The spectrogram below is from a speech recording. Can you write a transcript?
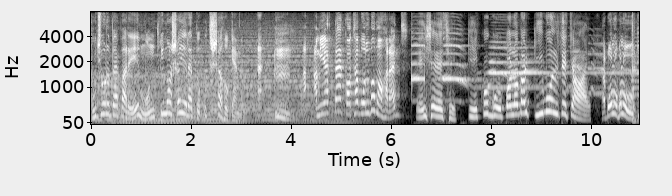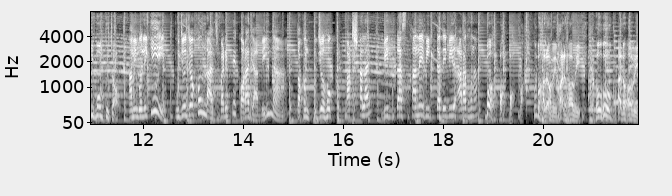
পুজোর ব্যাপারে মন্ত্রী মশাইয়ের এত উৎসাহ কেন? আমি একটা কথা বলব মহারাজ? এই সেরেছে। টেকো গোপাল আবার কি বলতে চায়? হ্যাঁ বলো বলো কি বলতে চাও? আমি বলি কি পুজো যখন রাজবাড়িতে করা যাবেই না তখন পুজো হোক পাঠশালায় বিদ্যাস্থানে বিদ্যাদেবীর আরাধনা। বাহ বাহ বাহ বাহ ভালো হবে ভালো হবে খুব ভালো হবে।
